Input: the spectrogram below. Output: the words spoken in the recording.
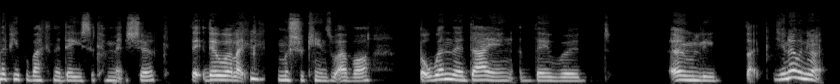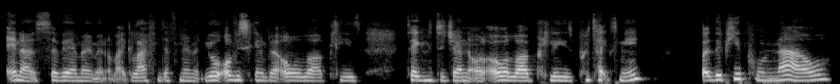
the people back in the day used to commit shirk, they, they were like hmm. mushrikeens, whatever. But when they're dying, they would only like you know when you're in a severe moment or like life and death moment, you're obviously gonna be like, Oh Allah, please take me to Jannah or Oh Allah, please protect me. But the people mm. now,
